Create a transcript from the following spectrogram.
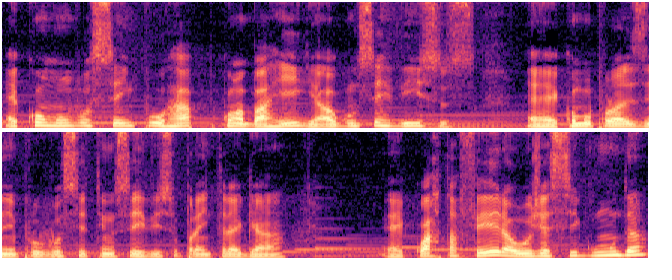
é comum você empurrar com a barriga alguns serviços. É, como por exemplo, você tem um serviço para entregar é, quarta-feira, hoje é segunda,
